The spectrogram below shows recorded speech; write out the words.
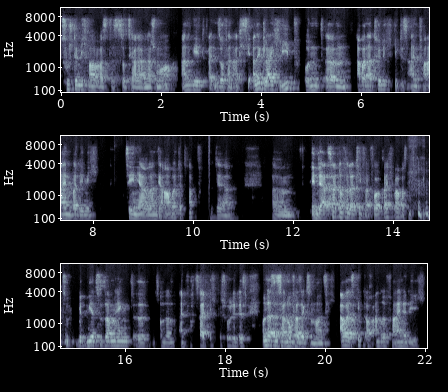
zuständig war, was das soziale Engagement angeht. Insofern hatte ich sie alle gleich lieb. Und ähm, aber natürlich gibt es einen Verein, bei dem ich zehn Jahre lang gearbeitet habe, der ähm, in der Zeit noch relativ erfolgreich war, was nicht mit, mit mir zusammenhängt, äh, sondern einfach zeitlich geschuldet ist. Und das ist Hannover 96. Aber es gibt auch andere Vereine, die ich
